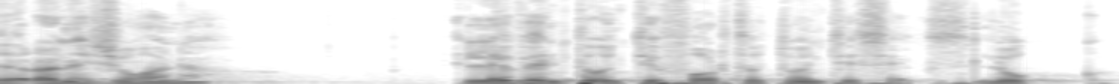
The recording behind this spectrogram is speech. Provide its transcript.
اقرا لنا جوانا؟ 11 24 to 26 look.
